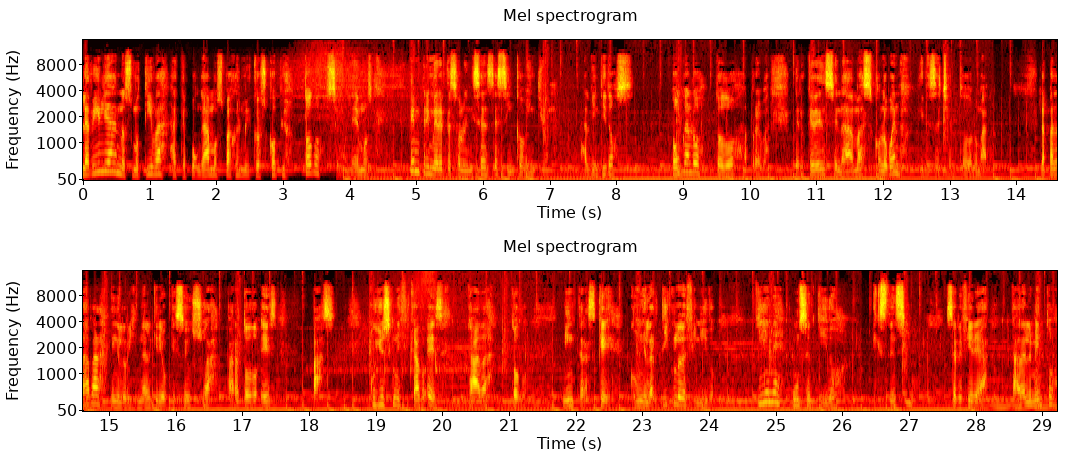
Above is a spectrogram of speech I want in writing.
La Biblia nos motiva a que pongamos bajo el microscopio todo según leemos en 1 Tesalonicenses 5:21 al 22. Pónganlo todo a prueba, pero quédense nada más con lo bueno y desechen todo lo malo. La palabra en el original griego que se usa para todo es paz, cuyo significado es cada todo, mientras que con el artículo definido tiene un sentido extensivo. Se refiere a cada elemento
